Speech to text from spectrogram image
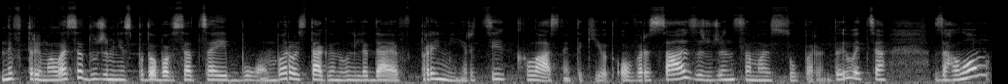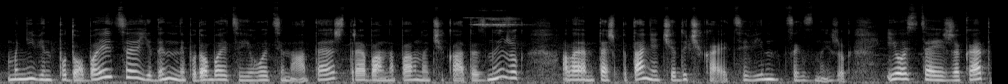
Не втрималася, дуже мені сподобався цей бомбер. Ось так він виглядає в примірці. Класний такий от оверсайз з джинсами, супер дивиться. Загалом мені він подобається. Єдине, не подобається його ціна. Теж треба, напевно, чекати знижок, але теж питання, чи дочекається він цих знижок. І ось цей жакет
